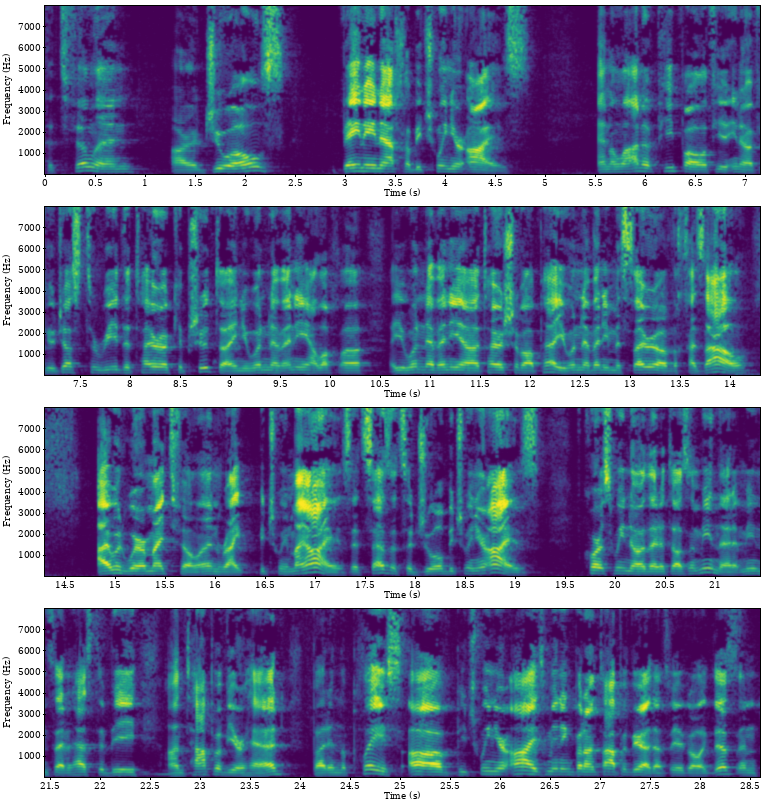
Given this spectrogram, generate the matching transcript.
the tefillin are jewels necha between your eyes. And a lot of people, if you you know, if you just to read the Torah Kipshuta and you wouldn't have any halacha, you wouldn't have any uh, Torah Shebaal Peh, you wouldn't have any Messiah of the Chazal, I would wear my tefillin right between my eyes. It says it's a jewel between your eyes. Of course, we know that it doesn't mean that. It means that it has to be on top of your head, but in the place of between your eyes, meaning but on top of your head. That's why you go like this, and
